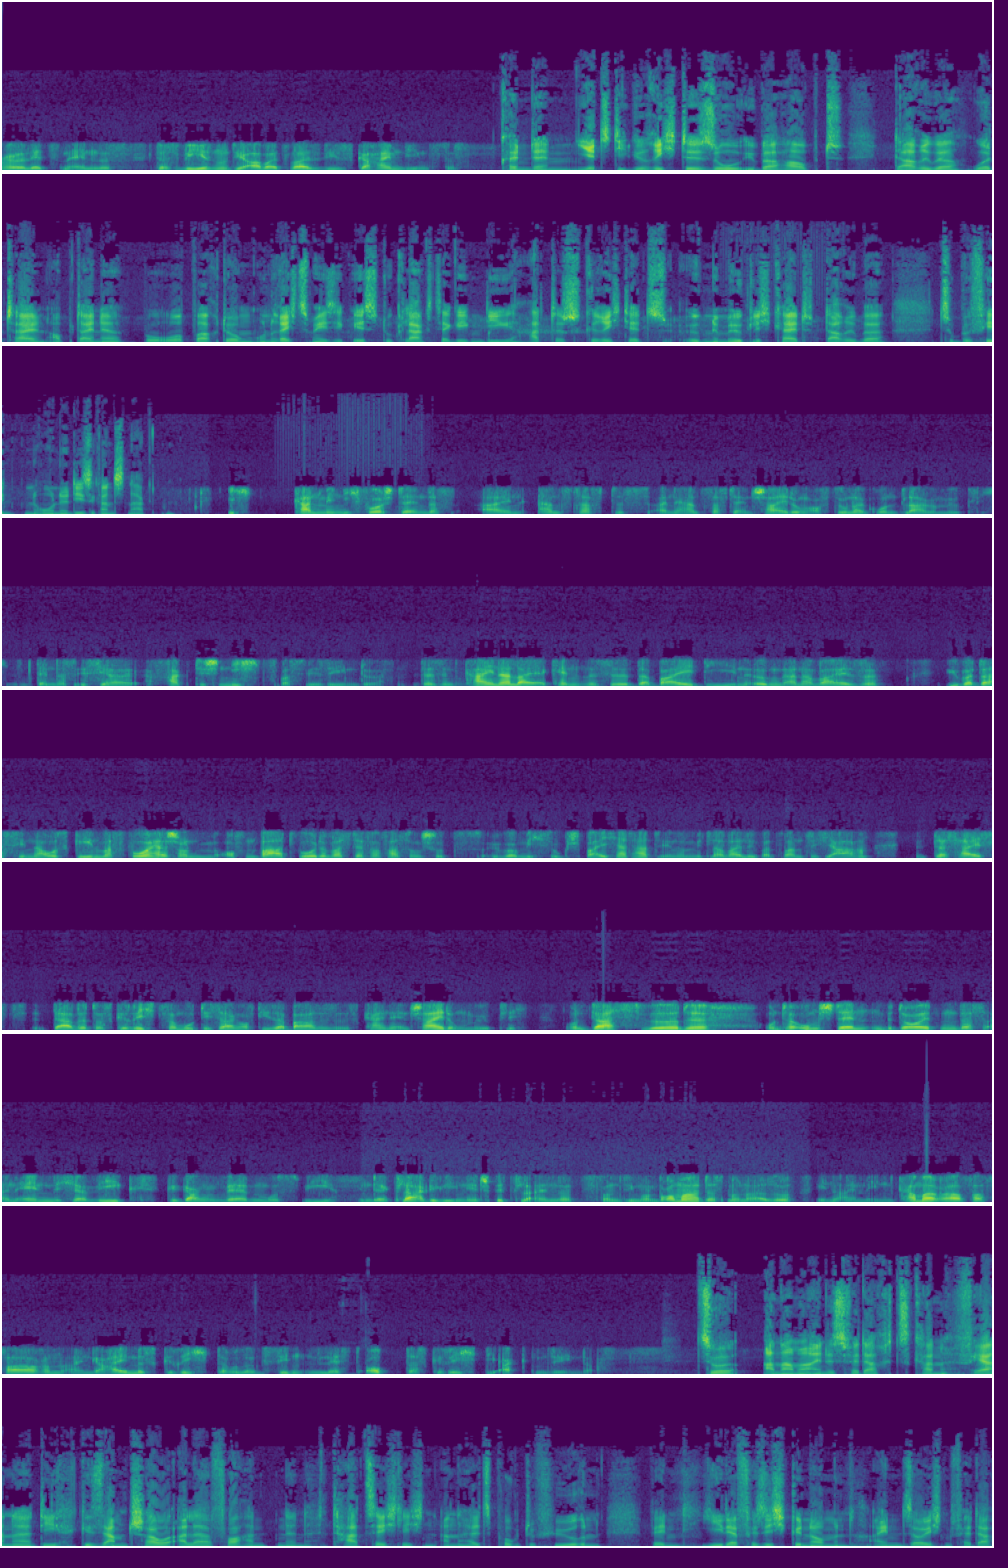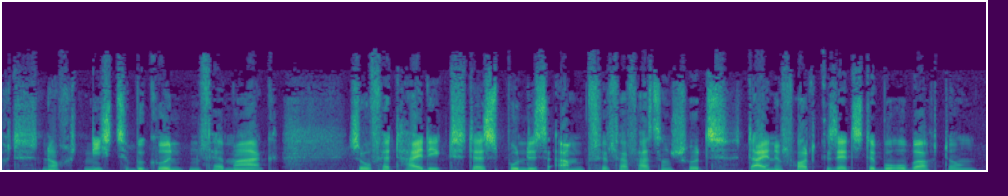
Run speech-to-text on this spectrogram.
äh, letzten Endes das Wesen und die Arbeitsweise dieses Geheimdienstes. Können denn jetzt die Gerichte so überhaupt darüber urteilen, ob deine Beobachtung unrechtsmäßig ist? Du klagst ja gegen die. Hat das Gericht jetzt irgendeine Möglichkeit, darüber zu befinden, ohne diese ganzen Akten? Ich kann mir nicht vorstellen, dass ein ernsthaftes, eine ernsthafte Entscheidung auf so einer Grundlage möglich ist. Denn das ist ja faktisch nichts, was wir sehen dürfen. Da sind keinerlei Erkenntnisse dabei, die in irgendeiner Weise über das hinausgehen, was vorher schon offenbart wurde, was der Verfassungsschutz über mich so gespeichert hat, in mittlerweile über 20 Jahren. Das heißt, da wird das Gericht vermutlich sagen, auf dieser Basis ist keine Entscheidung möglich. Und das würde unter Umständen bedeuten, dass ein ähnlicher Weg gegangen werden muss wie in der Klage gegen den Spitzeleinsatz von Simon Brommer, dass man also in einem In-Kamera-Verfahren ein geheimes Gericht darüber befinden lässt, ob das Gericht die Akten sehen darf. Zur Annahme eines Verdachts kann ferner die Gesamtschau aller vorhandenen tatsächlichen Anhaltspunkte führen, wenn jeder für sich genommen einen solchen Verdacht noch nicht zu begründen vermag. So verteidigt das Bundesamt für Verfassungsschutz deine fortgesetzte Beobachtung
